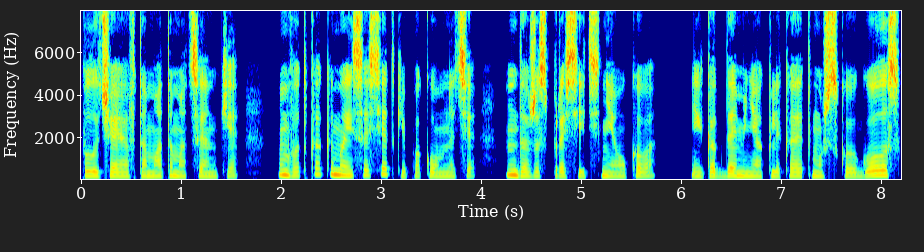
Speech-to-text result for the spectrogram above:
получая автоматом оценки. Вот как и мои соседки по комнате. Даже спросить не у кого. И когда меня окликает мужской голос,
